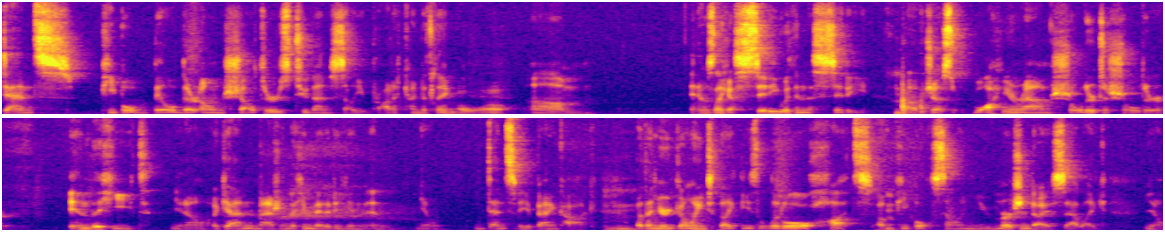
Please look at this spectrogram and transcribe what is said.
dense people build their own shelters to then sell you product kind of thing Oh wow. um, and it was like a city within the city of just walking around shoulder to shoulder in the heat. You know, again, imagine the humidity and, and you know density of Bangkok. Mm-hmm. But then you're going to like these little huts of people selling you merchandise at like you know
